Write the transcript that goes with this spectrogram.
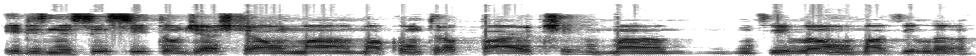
eles necessitam de achar uma, uma contraparte, uma, um vilão, uma vilã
